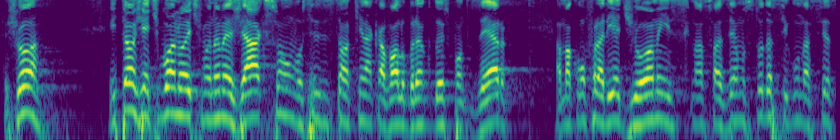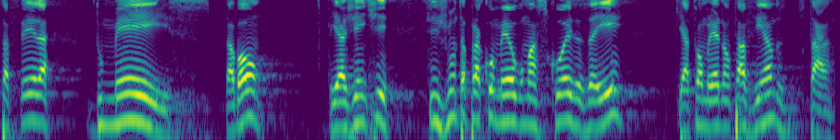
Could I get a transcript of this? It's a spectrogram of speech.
Fechou? Então, gente, boa noite. Meu nome é Jackson. Vocês estão aqui na Cavalo Branco 2.0. É uma confraria de homens que nós fazemos toda segunda sexta-feira do mês, tá bom? E a gente se junta para comer algumas coisas aí que a tua mulher não tá vendo, tu tá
